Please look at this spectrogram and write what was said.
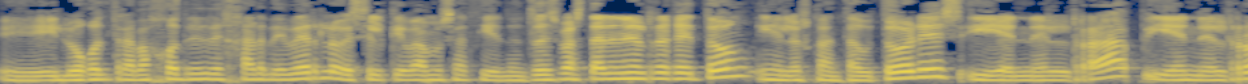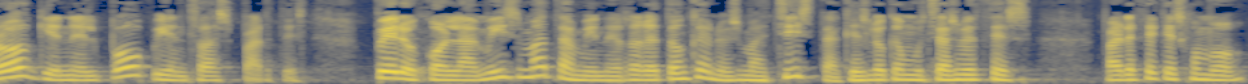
Eh, y luego el trabajo de dejar de verlo es el que vamos haciendo. Entonces va a estar en el reggaetón y en los cantautores y en el rap y en el rock y en el pop y en todas partes. Pero con la misma también el reggaetón que no es machista, que es lo que muchas veces parece que es como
